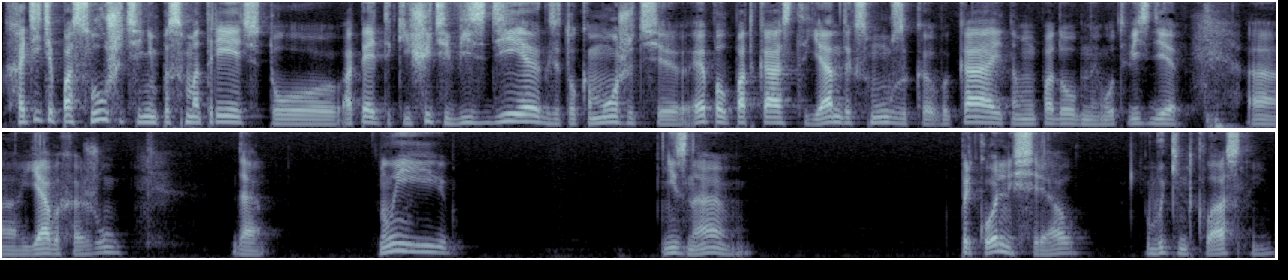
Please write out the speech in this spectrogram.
Хотите послушать и не посмотреть, то опять-таки ищите везде, где только можете. Apple подкасты, Яндекс Музыка, ВК и тому подобное. Вот везде э, я выхожу. Да. Ну и не знаю. Прикольный сериал. Выкинт классный.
